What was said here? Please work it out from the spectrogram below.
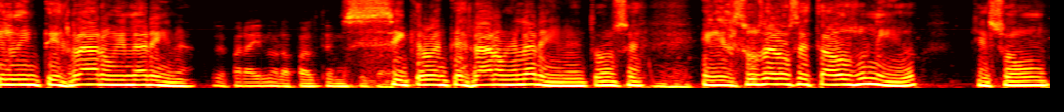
que lo enterraron en la arena. Para irnos a la parte musical. Sí, que lo enterraron en la arena. Entonces, en el sur de los Estados Unidos, que son,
